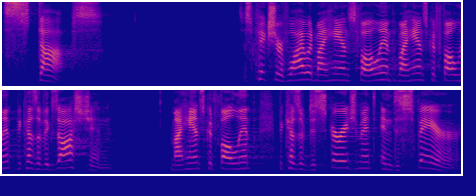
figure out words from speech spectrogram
stops. This picture of why would my hands fall limp? My hands could fall limp because of exhaustion. My hands could fall limp because of discouragement and despair.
